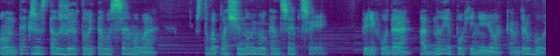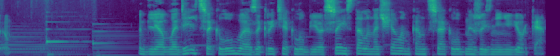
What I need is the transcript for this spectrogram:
он также стал жертвой того самого, что воплощено в его концепции – перехода одной эпохи Нью-Йорка в другую. Для владельца клуба закрытие клуба USA стало началом конца клубной жизни Нью-Йорка.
